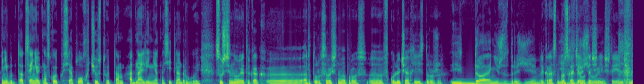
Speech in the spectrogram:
они будут оценивать, насколько себя плохо чувствует там одна линия относительно другой. Слушайте, ну это как, э, Артур, срочный вопрос. Э, в куличах есть дрожжи? И, да, они же с дрожжами. Прекрасно. Просто хотел уточнить, что я ничего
